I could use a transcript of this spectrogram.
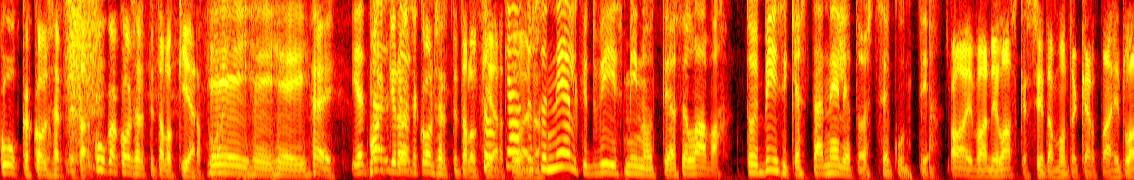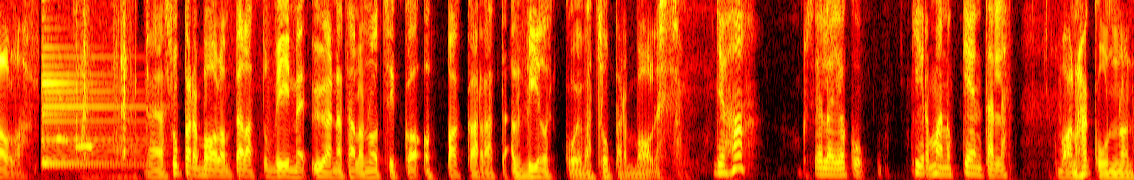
Kuukka konserttitalo, Kuukka konserttitalo kiertue. Hei, hei, hei. Hei, Ja markkinoi on- se konserttitalo Se on kiertueena. käytössä 45 minuuttia se lava. Toi biisi kestää 14 sekuntia. Aivan, niin laske sitä monta kertaa hit laulaa. Super Bowl on pelattu viime yönä. Täällä on otsikko Pakarat vilkkuivat Super Bowlissa. Jaha, onko siellä joku kirmannut kentälle? Vanha kunnon.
